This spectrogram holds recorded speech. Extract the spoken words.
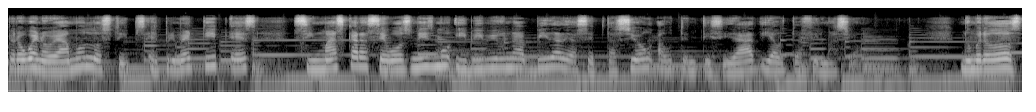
Pero bueno, veamos los tips. El primer tip es, sin máscara, sé vos mismo y vive una vida de aceptación, autenticidad y autoafirmación. Número dos,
